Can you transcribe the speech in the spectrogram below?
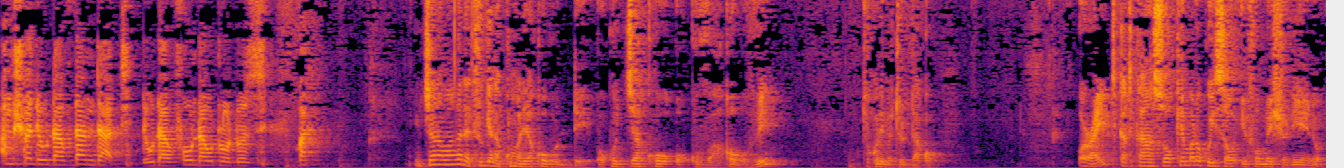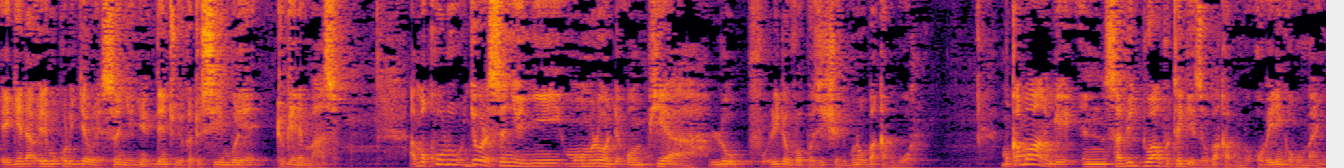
I'm sure they would have done that. They would have found out all those. But mukyala wange tetugenda kumalirako obudde okugjako okuvaako obuvi tukole bye tuddako alright kati kansooke mala okuyisawo information eno egenda eri jewe sonye nye, then tulyoke tusimbule tugende mu maaso amukulu gerald senyonyi omulonde ompya loop leader of opposition buno obubaka bubwa mukama wange nsabiddwa nkutegeeza obubaka buno obeere nga obumanyi.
